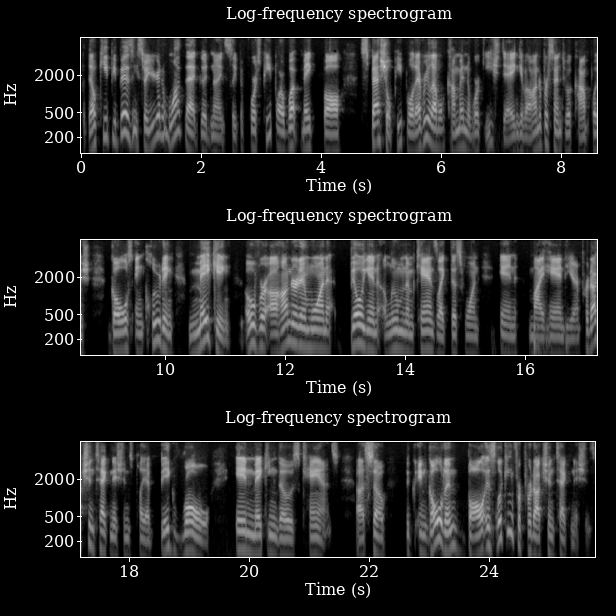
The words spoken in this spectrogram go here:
but they'll keep you busy. So you're going to want that good night's sleep. Of course, people are what make Ball special. People at every level come in to work each day and give 100% to accomplish goals, including making over 101 billion aluminum cans like this one in my hand here. And production technicians play a big role in making those cans. Uh, so in Golden, Ball is looking for production technicians.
